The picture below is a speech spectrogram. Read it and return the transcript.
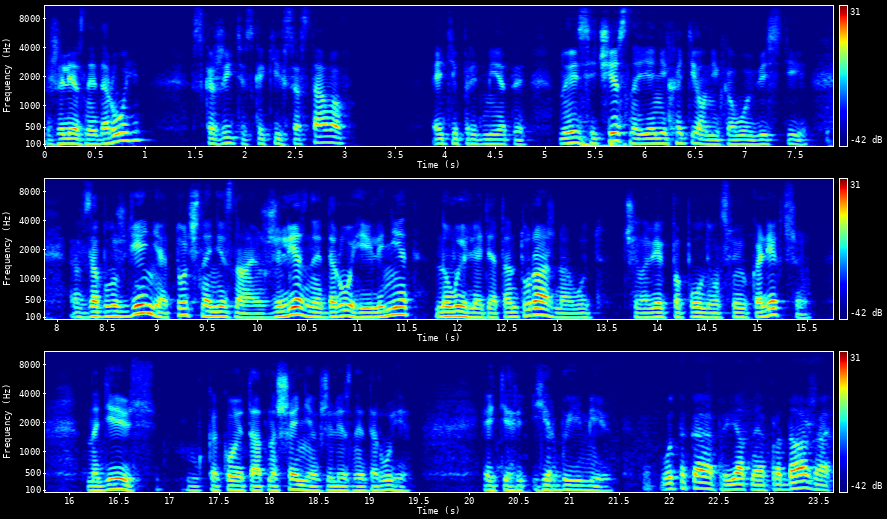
железной дороге. Скажите, с каких составов эти предметы. Но если честно, я не хотел никого ввести в заблуждение. Точно не знаю, с железной дороги или нет, но выглядят антуражно. Вот человек пополнил свою коллекцию. Надеюсь, какое-то отношение к железной дороге эти гер- гербы имеют. Вот такая приятная продажа.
